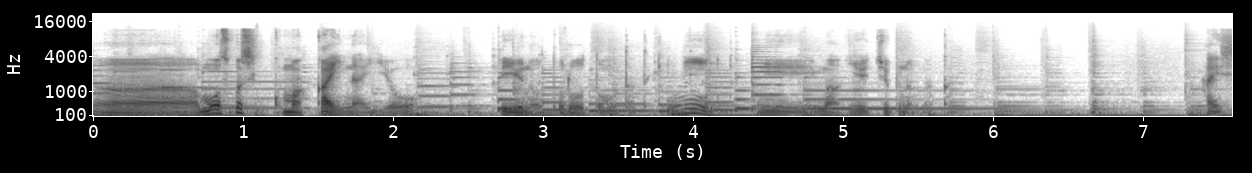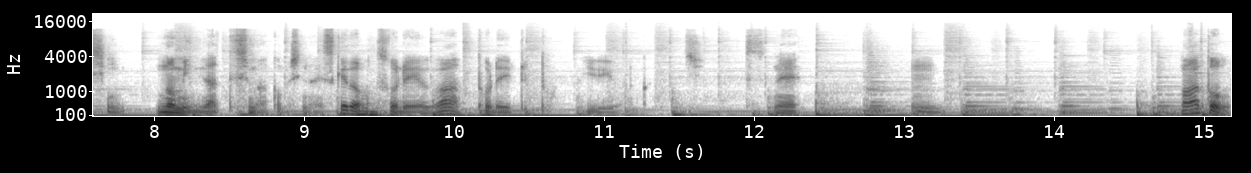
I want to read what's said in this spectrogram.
ああもう少し細かい内容っていうのを取ろうと思った時に、えーまあ、YouTube の中配信のみになってしまうかもしれないですけど、それは取れるというような感じですね。うんまあ、あと、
